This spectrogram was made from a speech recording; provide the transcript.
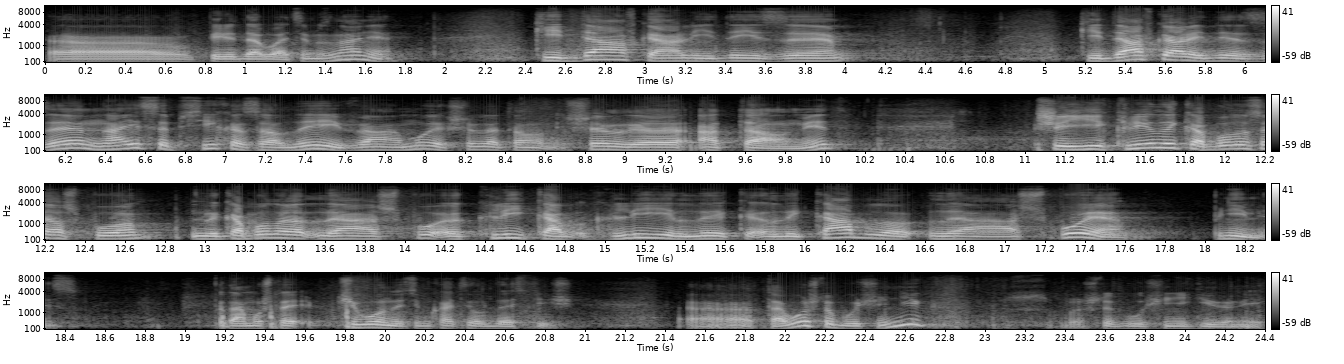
передавать им знания. Кидавка алидейзе Кидавка алидейзе найса психа залей ва моих шел аталмит. Шии клилы кабула ашпо, кабула ляшпо, кли кли ликабло ляшпоя пнимис. Потому что чего он этим хотел достичь? Того, чтобы ученик чтобы ученики, вернее,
